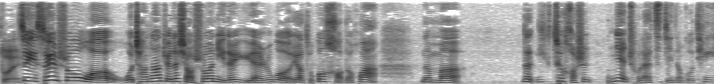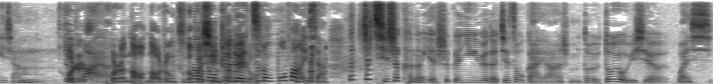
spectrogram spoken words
对，所以所以说我我常常觉得小说你的语言如果要足够好的话，那么那你最好是念出来，自己能够听一下，嗯或者或者脑脑中自动会形成那种对自动播放一下，那这其实可能也是跟音乐的节奏感呀什么都有都有一些关系。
